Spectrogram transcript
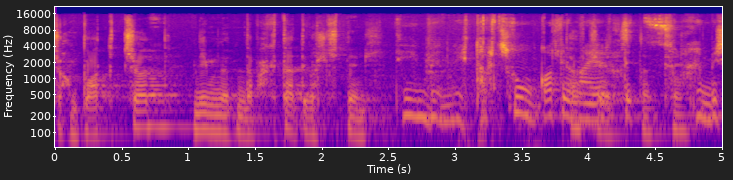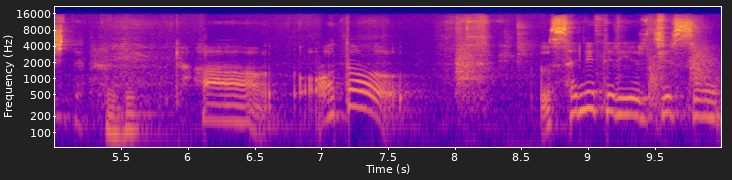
жоохон бодцоод 1 минутанда багтаадаг болчтой юм л. Тийм байна. Нэг товчхон гол юм ярьдаг сурах юм биш үү? Аа одоо саний дээр ярьжсэн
